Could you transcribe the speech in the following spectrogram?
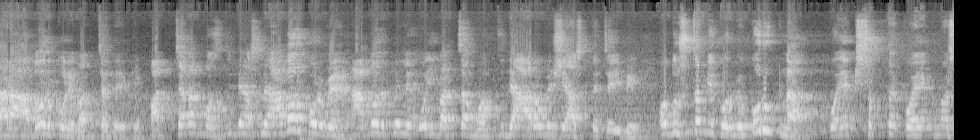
তারা আদর করে বাচ্চাদেরকে। বাচ্চারা মসজিদে আসলে আদর করবেন। আদর পেলে ওই বাচ্চা মসজিদে আরও বেশি আসতে চাইবে। ও দুষ্টামি করবে, করুক না। কয়েক সপ্তাহ, কয়েক মাস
